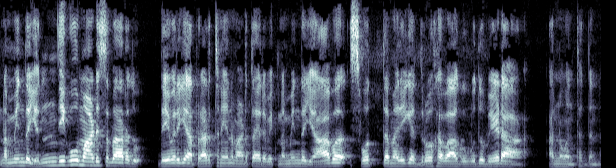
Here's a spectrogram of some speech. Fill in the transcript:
ನಮ್ಮಿಂದ ಎಂದಿಗೂ ಮಾಡಿಸಬಾರದು. ದೇವರಿಗೆ ಆ ಪ್ರಾರ್ಥನೆಯನ್ನು ಮಾಡ್ತಾ ಇರಬೇಕು. ನಮ್ಮಿಂದ ಯಾವ ಸ್ವೋತ್ತಮರಿಗೆ ದ್ರೋಹವಾಗುವುದು ಬೇಡ ಅನ್ನುವಂಥದ್ದನ್ನ.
